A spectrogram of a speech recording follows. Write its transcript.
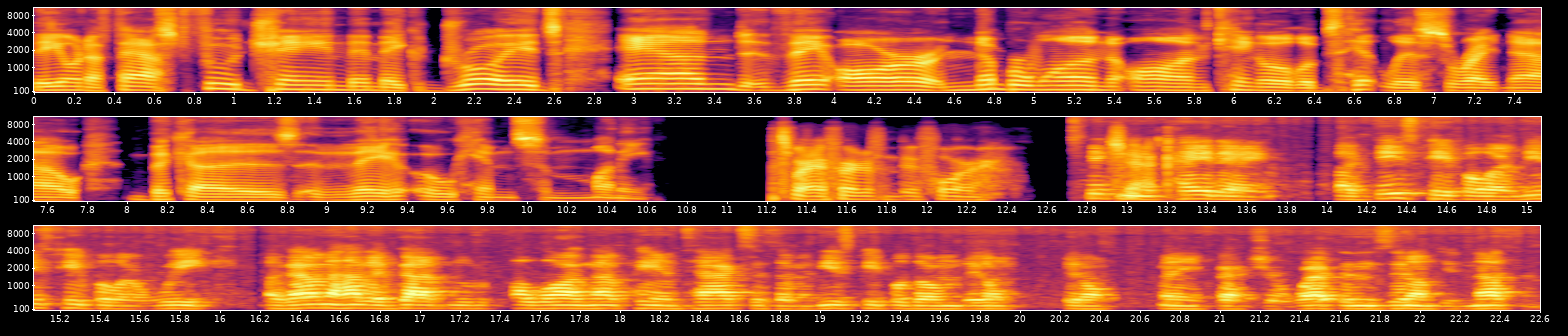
They own a fast food chain. They make droids, and they are number one on King Oleb's hit list right now because they owe him some money. That's where I've heard of him before. Speaking of payday, like these people are these people are weak. Like I don't know how they've gotten along not paying taxes. I mean, these people don't they don't they don't manufacture weapons. They don't do nothing.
